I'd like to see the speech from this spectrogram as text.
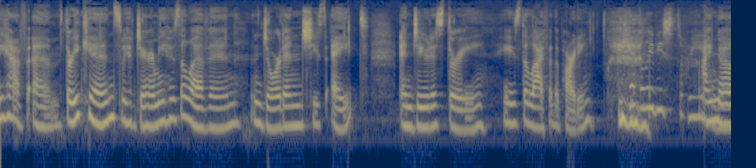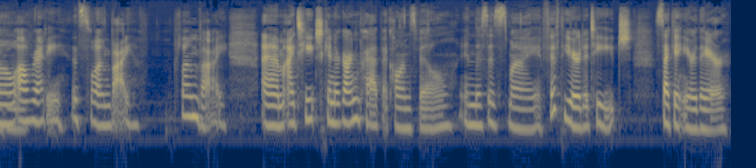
We have um, three kids. We have Jeremy, who's 11, and Jordan, she's eight, and Jude is three. He's the life of the party. I can't believe he's three. I know already. It's flown by. Flown by. Um, I teach kindergarten prep at Collinsville, and this is my fifth year to teach, second year there.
